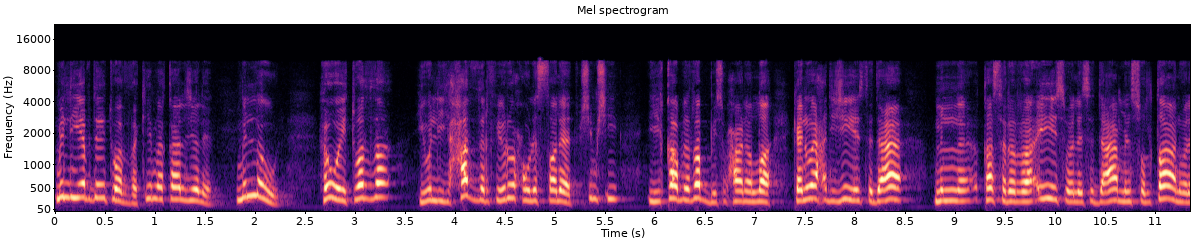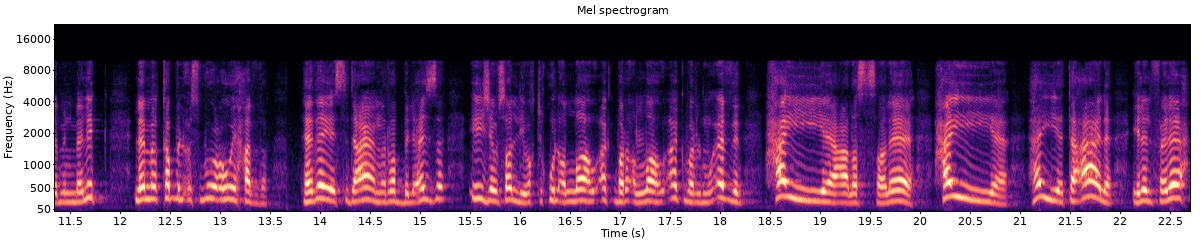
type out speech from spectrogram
من اللي يبدأ يتوضأ؟ كما قال جلال من الأول. هو يتوضأ يولي يحضر في روحه للصلاة باش يمشي يقابل ربي سبحان الله. كان واحد يجي يستدعاه من قصر الرئيس ولا استدعاء من سلطان ولا من ملك لما قبل أسبوع هو يحضر هذا استدعاء من رب العزة اجى وصلي وقت يقول الله أكبر الله أكبر المؤذن حي على الصلاة حي هيا تعالى إلى الفلاح.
